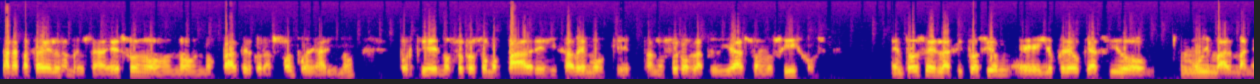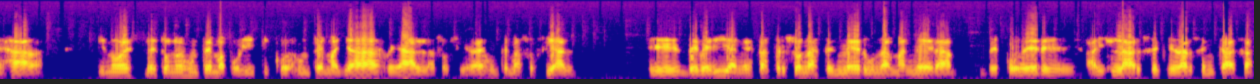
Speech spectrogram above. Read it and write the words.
para pasar el hambre, o sea, eso no, no, nos parte el corazón, pues, Gary, ¿no? Porque nosotros somos padres y sabemos que para nosotros la prioridad son los hijos entonces la situación eh, yo creo que ha sido muy mal manejada y no es esto no es un tema político, es un tema ya real, la sociedad es un tema social. Eh, deberían estas personas tener una manera de poder eh, aislarse, quedarse en casa,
